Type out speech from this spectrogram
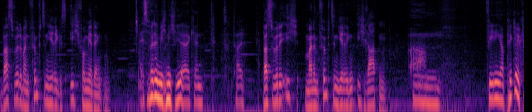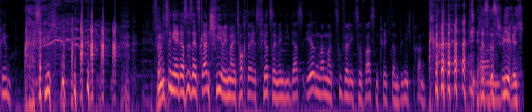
Was würde mein 15-jähriges Ich von mir denken? Es würde mich nicht wiedererkennen. Zum Teil. Was würde ich meinem 15-jährigen Ich raten? Ähm, weniger Pickelcreme? Weiß ich nicht. Wenn ich- 15 Jahre, das ist jetzt ganz schwierig. Meine Tochter ist 14. Wenn die das irgendwann mal zufällig zu fassen kriegt, dann bin ich dran. Das ist schwierig.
